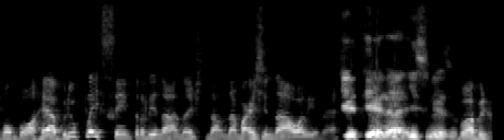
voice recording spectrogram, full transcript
vão, vão reabrir o Play Center ali na, na, na marginal ali, né? GT, né? Isso mesmo. Vão abrir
